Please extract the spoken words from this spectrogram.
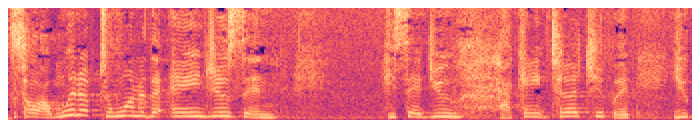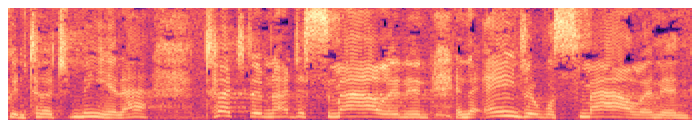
So I went up to one of the angels and he said, You, I can't touch you, but you can touch me. And I touched him and I just smiling and, and the angel was smiling and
